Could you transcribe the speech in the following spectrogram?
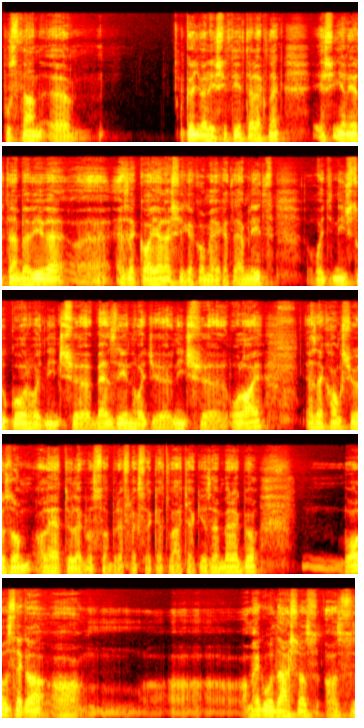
pusztán könyvelési tételeknek, és ilyen értelemben véve ezek a jelenségek, amelyeket említ, hogy nincs cukor, hogy nincs benzin, hogy nincs olaj, ezek hangsúlyozom a lehető legrosszabb reflexeket váltják ki az emberekből. Valószínűleg a, a, a, a megoldás az, az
